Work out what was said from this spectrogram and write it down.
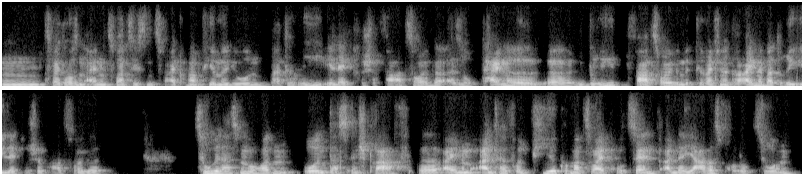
2021 hm, sind 2,4 Millionen batterieelektrische Fahrzeuge, also keine äh, Hybridfahrzeuge mitgerechnet, reine batterieelektrische Fahrzeuge zugelassen worden. Und das entsprach äh, einem Anteil von 4,2 Prozent an der Jahresproduktion.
